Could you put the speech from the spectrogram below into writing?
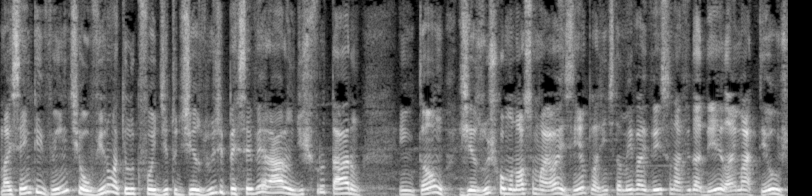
mas 120 ouviram aquilo que foi dito de Jesus e perseveraram, desfrutaram. Então, Jesus, como nosso maior exemplo, a gente também vai ver isso na vida dele, lá em Mateus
